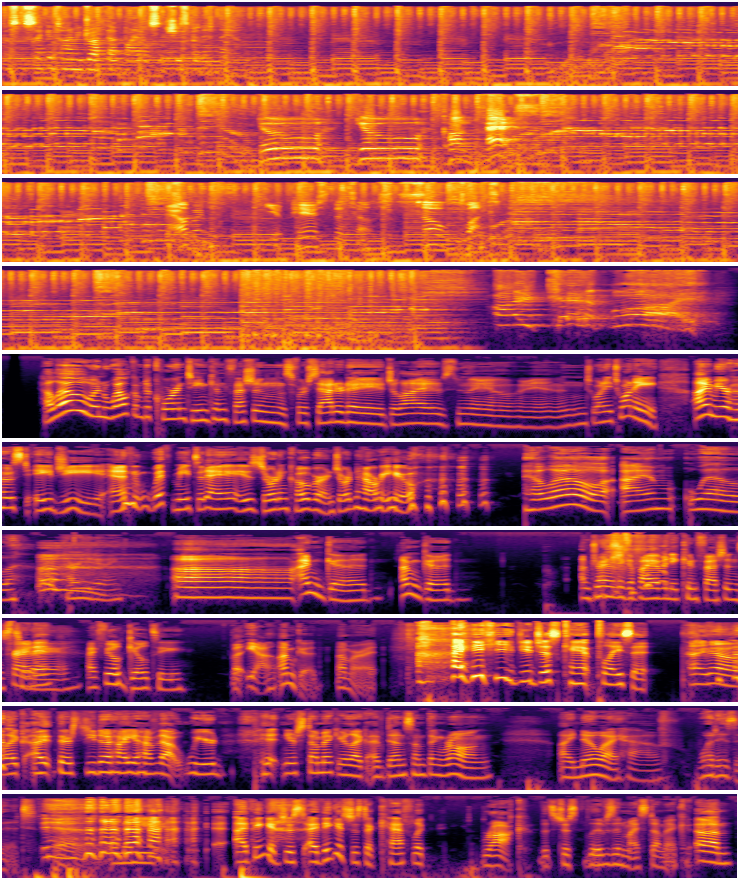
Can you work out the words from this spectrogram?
That's the second time he dropped that Bible since she's been in there. Do you confess? Albert, you pierced the toast. So what? Hello and welcome to Quarantine Confessions for Saturday, July 2020. I'm your host, AG, and with me today is Jordan Coburn. Jordan, how are you? Hello, I am well. How are you doing? Uh, I'm good. I'm good. I'm trying to think if I have any confessions today. I feel guilty, but yeah, I'm good. I'm all right. you just can't place it. I know, like I there's you know how you have that weird pit in your stomach. You're like, I've done something wrong. I know I have. What is it? And, and then you, I think it's just I think it's just a Catholic rock that's just lives in my stomach. Um,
